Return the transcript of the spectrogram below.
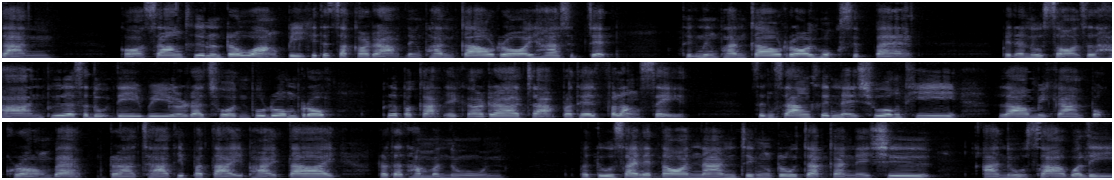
จันทร์ก่อสร้างขึ้นระหว่างปีคศักราช1957 ถึง 1968 เป็นอนุสรณ์สถานเพื่อสดุดีวีรชนผู้ร่วมรบ เพื่อประกาศเอกราชจากประเทศฝรั่งเศส ซึ่งสร้างขึ้นในช่วงที่ลาวมีการปกครองแบบราชาธิปไตยภายใต้ รัฐธรรมนูญ ประตูไซในตอนนั้นจึงรู้จักกันในชื่อ อนุสาวรี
